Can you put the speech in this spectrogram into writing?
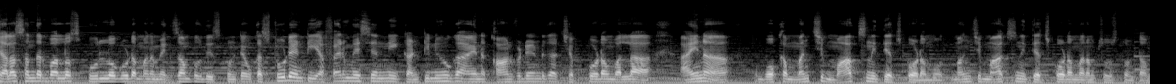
చాలా సందర్భాల్లో స్కూల్లో కూడా మనం ఎగ్జాంపుల్ తీసుకుంటే ఒక స్టూడెంట్ ఈ అఫర్మేషన్ని కంటిన్యూగా ఆయన కాన్ఫిడెంట్గా చెప్పుకోవడం వల్ల ఆయన ఒక మంచి మార్క్స్ని తెచ్చుకోవడము మంచి మార్క్స్ని తెచ్చుకోవడం మనం చూస్తుంటాం.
